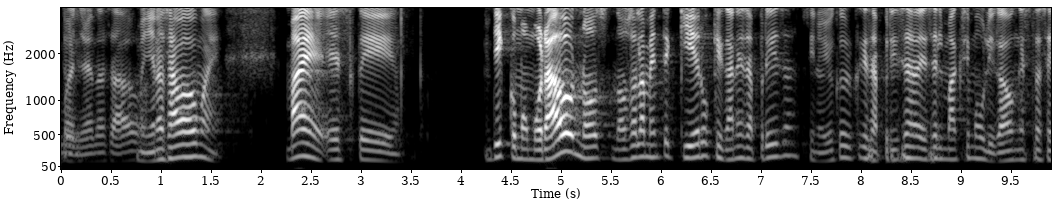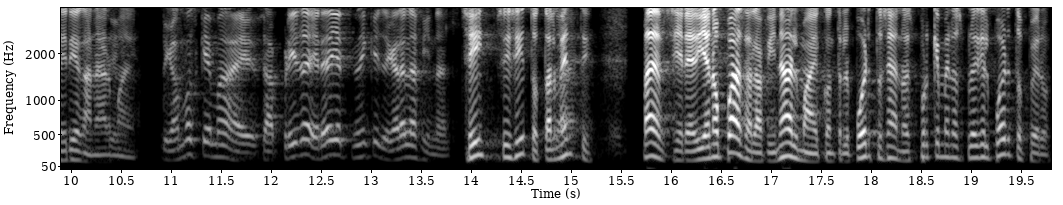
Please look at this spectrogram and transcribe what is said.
Pues, Mañana sábado. Mañana sábado, Mae. Mae, este, di, como morado, no, no solamente quiero que gane esa prisa, sino yo creo que esa prisa es el máximo obligado en esta serie a ganar, Sí. Mae. Digamos que mae, Saprissa y Heredia tienen que llegar a la final. Sí, sí, sí, totalmente. Mae, si Heredia no pasa a la final, mae, contra el Puerto, o sea, no es porque menosprecie el Puerto, pero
